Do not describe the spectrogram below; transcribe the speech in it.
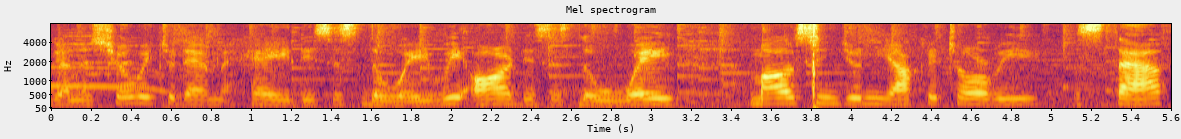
We're going to show it to them, hey, this is the way we are, this is the way Myles and Jun Yakitori staff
